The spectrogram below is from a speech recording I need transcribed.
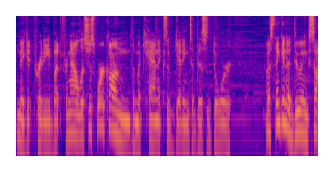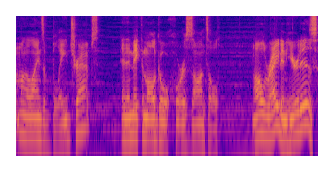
make it pretty, but for now, let's just work on the mechanics of getting to this door. I was thinking of doing something on the lines of blade traps, and then make them all go horizontal. Alright, and here it is.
